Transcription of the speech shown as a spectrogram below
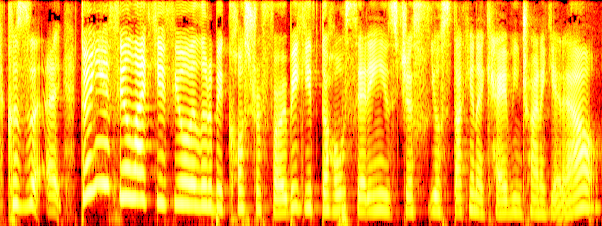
Because uh, don't you feel like you feel a little bit claustrophobic if the whole setting is just you're stuck in a cave and trying to get out?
